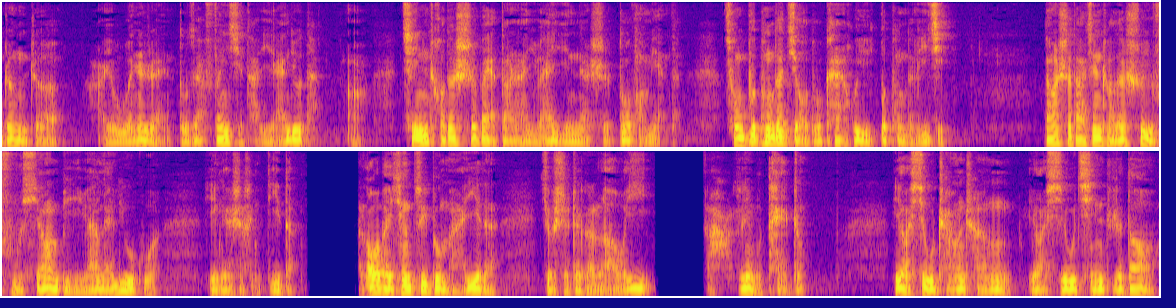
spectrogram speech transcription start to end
政者还有文人都在分析它、研究它啊。秦朝的失败，当然原因呢是多方面的，从不同的角度看会有不同的理解。当时大清朝的税赋相比原来六国，应该是很低的，老百姓最不满意的就是这个劳役啊，任务太重。要修长城，要修秦之道，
